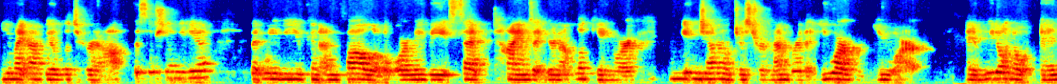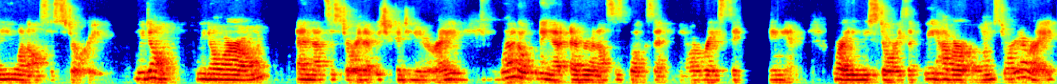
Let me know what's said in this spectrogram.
you might not be able to turn off the social media, but maybe you can unfollow or maybe set times that you're not looking or in general, just remember that you are who you are. And we don't know anyone else's story. We don't. We know our own, and that's a story that we should continue to write. We're not opening up everyone else's books and you know erasing and writing these stories. Like we have our own story to write,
